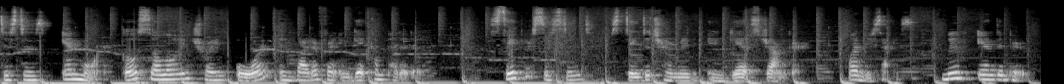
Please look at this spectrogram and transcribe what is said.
distance, and more. Go solo and train or invite a friend and get competitive. Stay persistent, stay determined, and get stronger. Wondercise. Move and improve.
